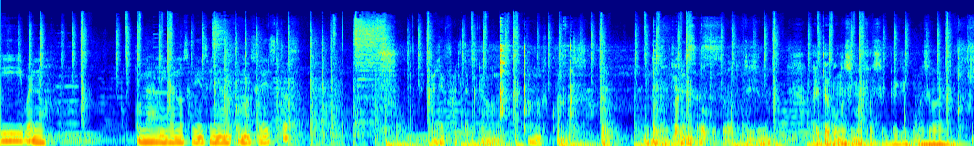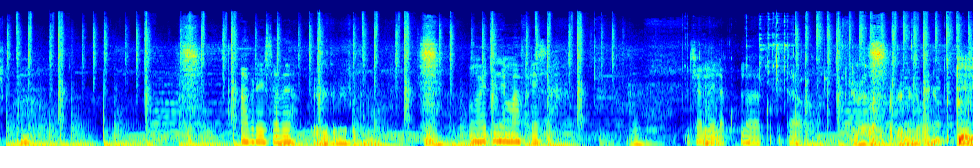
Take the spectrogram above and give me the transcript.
Y bueno, una amiga nos había enseñado cómo hacer estos. Acá le falta creo unos, unos cuantos. Unas No tiene muy fresas. poco, pero sí, sí, ¿no? Ahí está, con eso es más fácil que con esa vaina. Ah. Abre esa, a ver. Ese también le falta. No, ahí tiene más fresa. Mm. Echarle la, la copita de abajo. ¿Que la de abajo para tremenda vaina?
